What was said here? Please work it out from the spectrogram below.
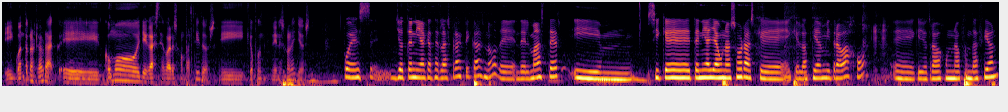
Y cuéntanos, Laura, eh, ¿cómo llegaste a Hogares Compartidos y qué función tienes con ellos? Pues yo tenía que hacer las prácticas ¿no? del máster y mm, sí que tenía ya unas horas que, lo hacía en mi trabajo, eh, que yo trabajo en una fundación,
